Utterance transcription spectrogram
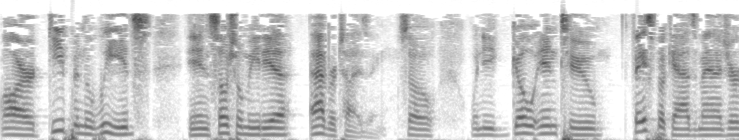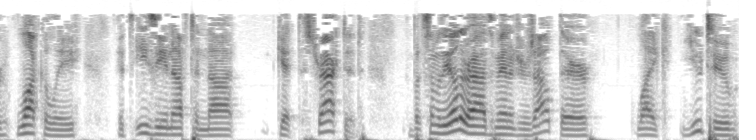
are deep in the weeds in social media advertising. So when you go into Facebook Ads Manager, luckily, it's easy enough to not get distracted. But some of the other ads managers out there, like YouTube,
